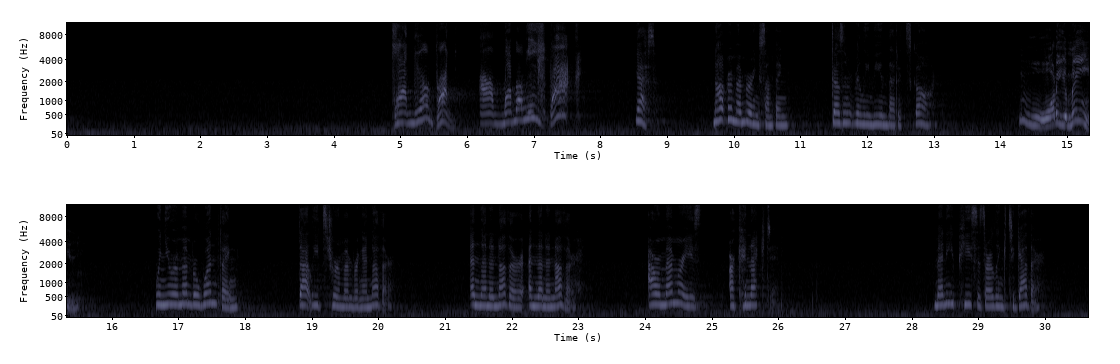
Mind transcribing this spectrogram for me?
Can you put our memories back? Yes. Not remembering something doesn't really mean that it's gone. What do you mean? When you remember one thing, that leads to remembering another. And then another, and then another. Our memories are connected. Many pieces are linked together,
